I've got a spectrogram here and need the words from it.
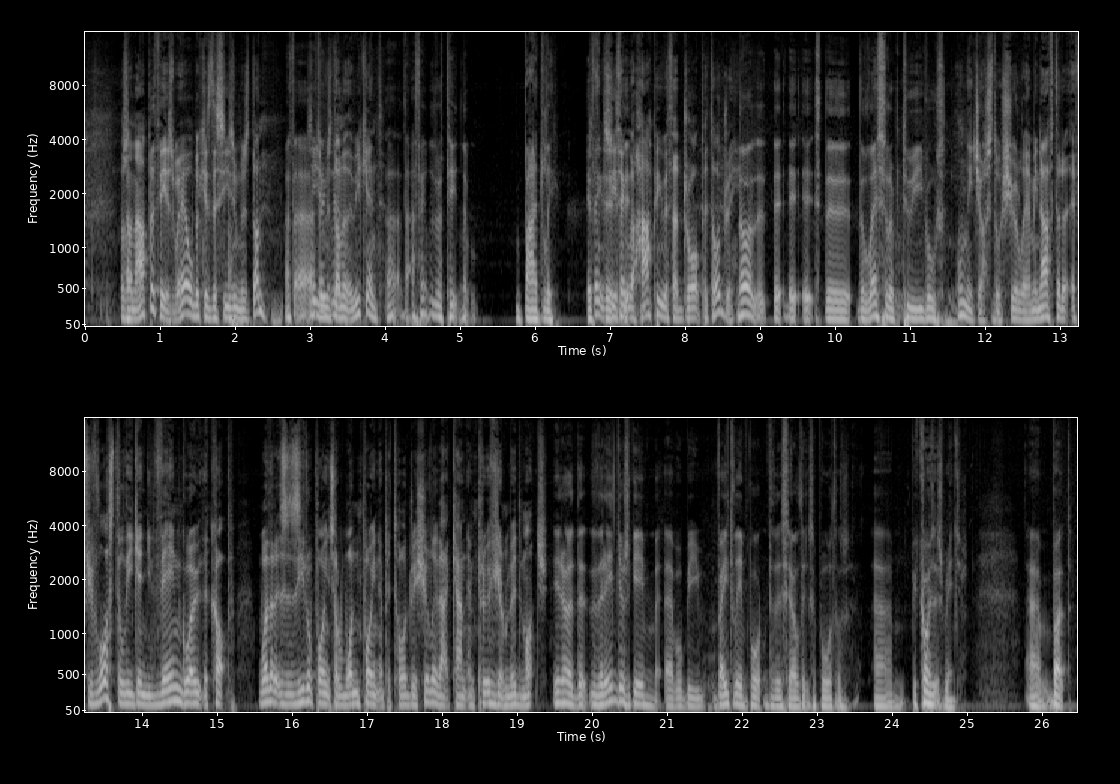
there's an apathy as well because the season was done. I th- I season was done at the weekend. I, I think they were taking it badly. I think, so you think the- they're happy with a drop at Audrey? No, it, it, it's the, the lesser of two evils. Only just though, surely. I mean, after if you've lost the league and you then go out the cup, whether it's zero points or one point at Pittodrie, surely that can't improve your mood much. You know, the, the Rangers game uh, will be vitally important to the Celtic supporters um, because it's Rangers. Um, but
